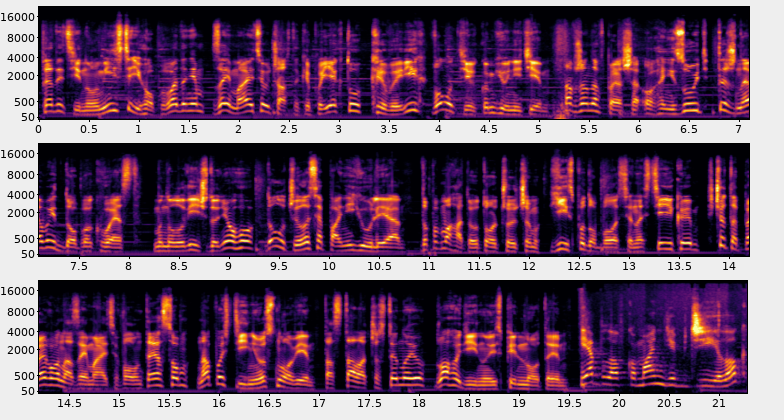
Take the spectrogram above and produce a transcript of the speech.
Традиційно у місті його проведенням займаються учасники проєкту Кривий Ріг Волонтір Ком'юніті. Та вже не вперше організують тижневий доброквест. Минулоріч до нього долучилася пані Юлія. Допомагати оточуючим їй сподобалося настільки, що тепер вона займається волонтерством на постійній основі та стала частиною благодійної спільноти. Я була в команді бджілок.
